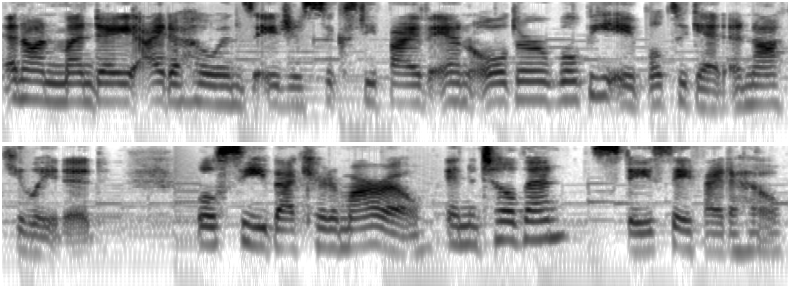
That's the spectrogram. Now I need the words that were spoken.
And on Monday, Idahoans ages 65 and older will be able to get inoculated. We'll see you back here tomorrow. And until then, stay safe, Idaho.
